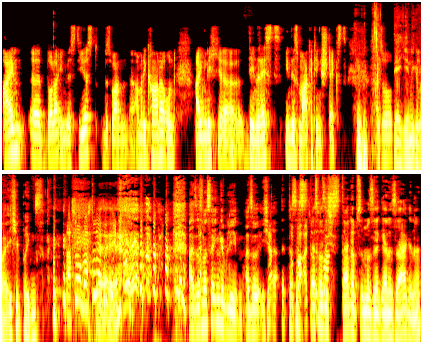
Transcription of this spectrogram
ein äh, Dollar investierst, das war ein Amerikaner, und eigentlich äh, den Rest in das Marketing steckst. Also derjenige war ich übrigens. Ach so, machst du das? Okay. Also es was hängen geblieben. Also ich, ja, äh, das super. ist also das, was ich Startups immer sehr gerne sage. Ne?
